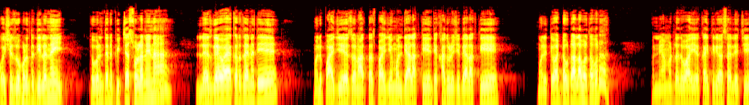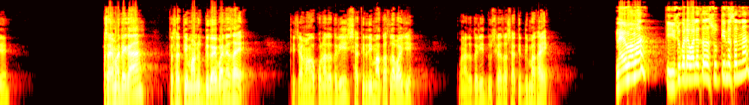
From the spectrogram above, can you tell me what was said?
पैसे जोपर्यंत दिलं नाही तोपर्यंत त्यानं पिच्चा सोडला नाही ना. लस गैवाया करत आहे ना ते. मला पाहिजेच आणि आत्ताच पाहिजे मला द्या लागते ते खादुडीचे द्या लागते. मला तेव्हा डाऊट आला बरं बरं. पण मी म्हटलं तेव्हा हे काहीतरी असेल याची. कसं आहे माहिती आहे का? तसं ते माणूस गैबान्याच आहे. त्याच्या मागं कोणाचा तरी छातीर दिमाग असला पाहिजे. कोणाचा तरी दुसऱ्याचा छातीर दिमाग आहे. नाही मामा ते हिशोबावाल्याचं सुट्टी नसेल ना?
